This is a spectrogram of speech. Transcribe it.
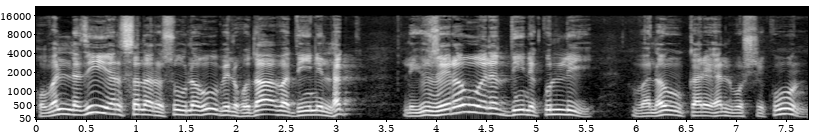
هو الذی ارسل رسولہ بالہدا ودین الحق لیظہرہ علی الدین کلی ولو کرہ المشرکون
